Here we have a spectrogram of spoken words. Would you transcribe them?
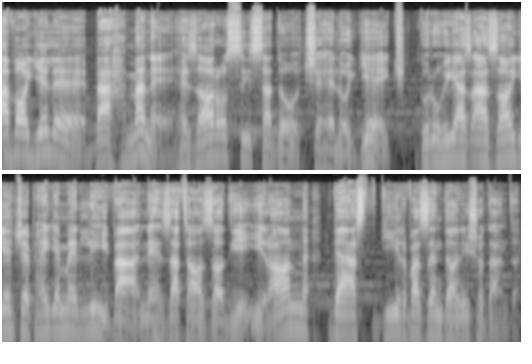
اوایل بهمن 1341 گروهی از اعضای جبهه ملی و نهزت آزادی ایران دستگیر و زندانی شدند.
